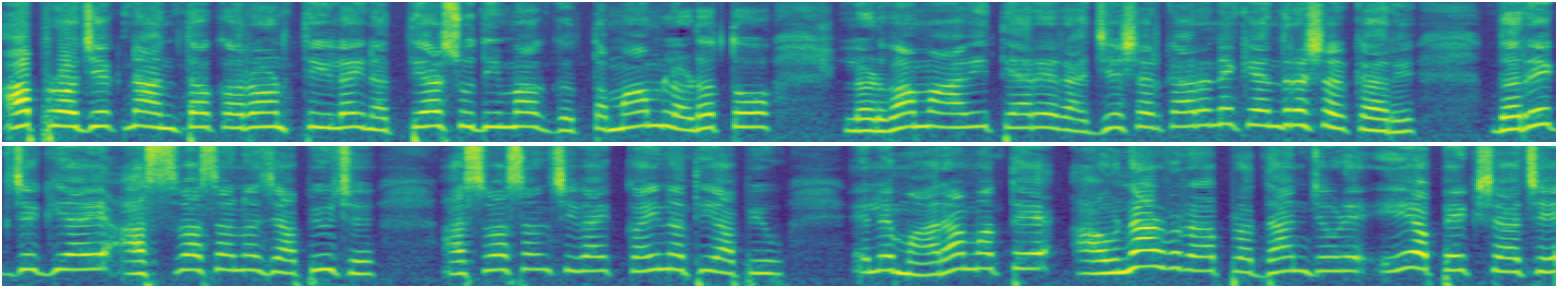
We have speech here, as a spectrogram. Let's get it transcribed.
આ પ્રોજેક્ટના અંતકરણથી લઈને અત્યાર સુધીમાં તમામ લડતો લડવામાં આવી ત્યારે રાજ્ય સરકાર અને કેન્દ્ર સરકારે દરેક જગ્યાએ આશ્વાસન જ આપ્યું છે. આશ્વાસન સિવાય કંઈ નથી આપ્યું. એટલે મારા મતે આવનાર પ્રધાન જોડે એ અપેક્ષા છે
